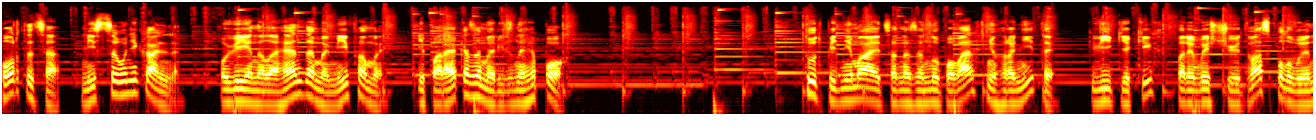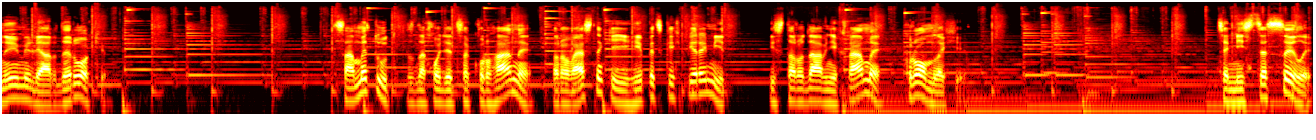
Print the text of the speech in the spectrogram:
Хортиця місце унікальне, овіяне легендами, міфами і переказами різних епох. Тут піднімаються на земну поверхню граніти, вік яких перевищує 2,5 мільярди років. Саме тут знаходяться кургани, ровесники єгипетських пірамід і стародавні храми кромлехів. Це місце сили,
